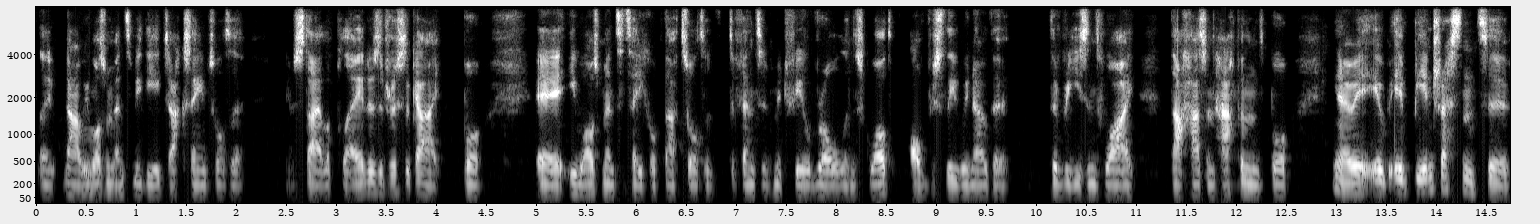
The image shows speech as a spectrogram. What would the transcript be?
Like now he wasn't meant to be the exact same sort of you know, style of player as Idrissa Gueye, but uh, he was meant to take up that sort of defensive midfield role in the squad. Obviously, we know the the reasons why that hasn't happened, but you know it, would be interesting to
